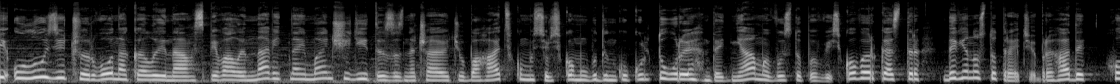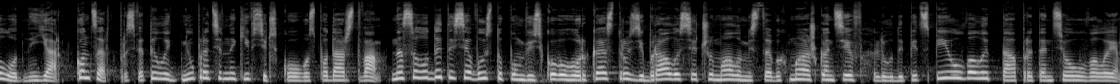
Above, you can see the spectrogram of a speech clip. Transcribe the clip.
Ой, у лузі червона калина. Співали навіть найменші діти, зазначають у багатському сільському будинку культури, де днями виступив військовий оркестр 93-ї бригади Холодний Яр. Концерт присвятили Дню працівників сільського господарства. Насолодитися виступом військового оркестру зібралося чимало місцевих мешканців. Люди підспівували та пританцьовували.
